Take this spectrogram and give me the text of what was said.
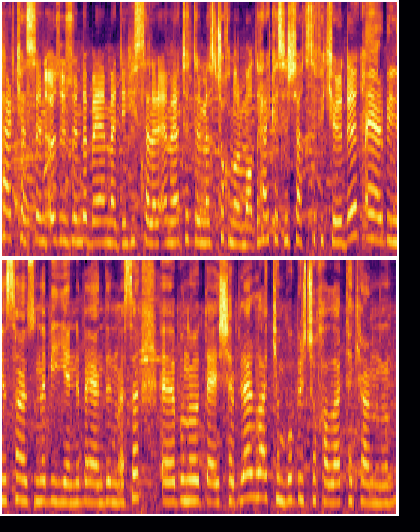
hər kəsin öz üzündə bəyənmədiyi hissələri əməliyyat etdirməsi çox normaldır. Hər kəsin şəxsi fikridir. Əgər bir insan özündə bir yerini bəyəndirməsə, e, bunu dəyişə bilər, lakin bu bir çox hallar təkrarlan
